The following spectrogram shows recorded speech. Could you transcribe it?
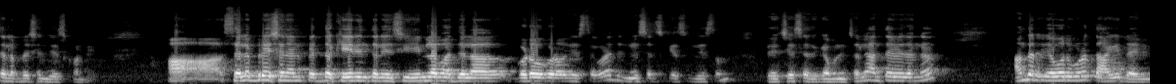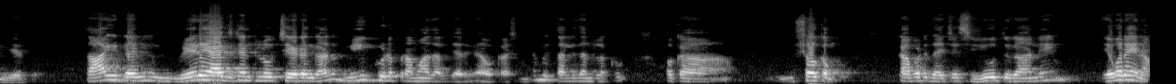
సెలబ్రేషన్ చేసుకోండి. సెలబ్రేషన్ అని పెద్ద కేరింతలేసి ఇండ్ల మధ్యలో గొడవ గొడవ చేస్తే కూడా అది న్యూసెన్స్ కేసులు చేస్తాం. దయచేసి అది గమనించాలి. అంతేవిధంగా అందరు ఎవరు కూడా తాగి డ్రైవింగ్ చేయొద్దు. తాగి డ్రైవింగ్ వేరే యాక్సిడెంట్లు చేయడం కాదు మీకు కూడా ప్రమాదాలు జరిగే అవకాశం ఉంటే మీ తల్లిదండ్రులకు ఒక శోకం. కాబట్టి దయచేసి యూత్ కానీ ఎవరైనా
